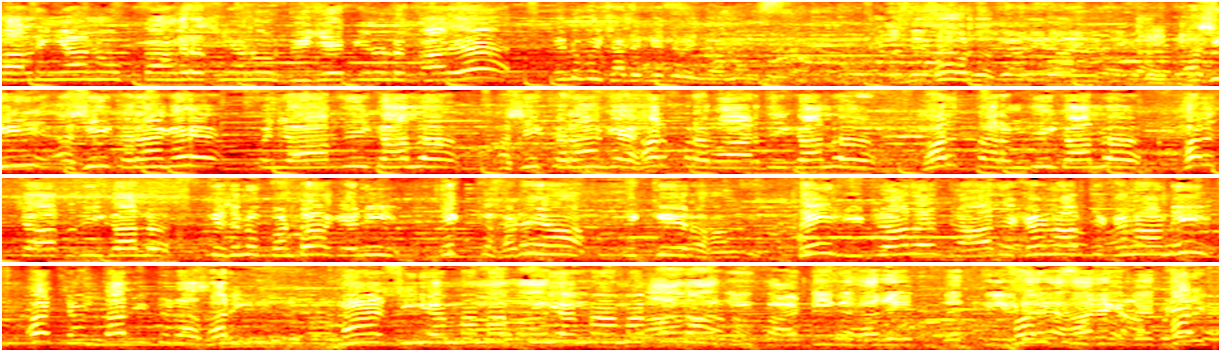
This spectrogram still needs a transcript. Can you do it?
ਕਾਲੀਆਂ ਨੂੰ ਕਾਂਗਰਸੀਆਂ ਨੂੰ ਬੀਜੇਪੀ ਨੂੰ ਨਕਾਰਿਆ ਇਹਨੂੰ ਵੀ ਛੱਡ ਕੇ ਚਲੇ ਜਾਵਾਂਗੇ ਹੋਰ ਦੱਸੋ। ਅਸੀਂ ਅਸੀਂ ਕਰਾਂਗੇ ਪੰਜਾਬ ਦੀ ਗੱਲ ਅਸੀਂ ਕਰਾਂਗੇ ਹਰ ਪਰਿਵਾਰ ਦੀ ਗੱਲ ਹਰ ਧਰਮ ਦੀ ਗੱਲ ਹਰ ਜਾਤ ਦੀ ਗੱਲ। ਕਿਸੇ ਨੂੰ ਵੰਡਾਂਗੇ ਨਹੀਂ ਇੱਕ ਖੜੇ ਆ ਇੱਕੇ ਰਹਾਂਗੇ। ਲੀਡਰਾਂ ਦੇ ਨਾਂ ਦੇਖਣ ਨਾਲ ਦਿਖਣਾ ਨਹੀਂ ਆ ਜਨਤਾ ਲੀਡਰ ਆ ਸਾਰੀ ਮੈਂ ਸੀਐਮ ਆ ਮੈਂ ਪੀਐਮ ਆ ਮੈਂ ਪ੍ਰਧਾਨ पार्टी में हर एक व्यक्ति लीडर है हर एक व्यक्ति हर एक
